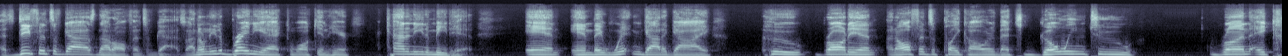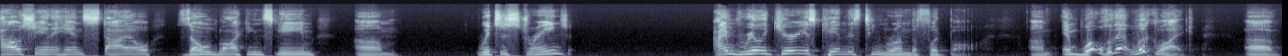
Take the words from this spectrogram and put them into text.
That's defensive guys, not offensive guys. I don't need a brainiac to walk in here. I kind of need a meathead. And and they went and got a guy who brought in an offensive play caller that's going to run a Kyle Shanahan style zone blocking scheme um, which is strange. I'm really curious can this team run the football? Um, and what will that look like? Um,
